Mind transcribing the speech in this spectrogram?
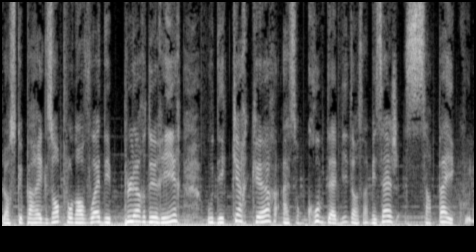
lorsque par exemple on envoie des pleurs de rire ou des cœurs-cœurs à son groupe d'amis dans un message sympa et cool.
